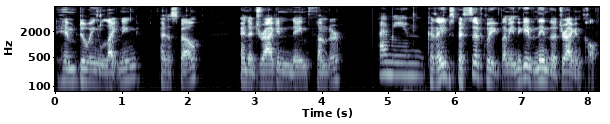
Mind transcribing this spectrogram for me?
him doing lightning as a spell and a dragon named Thunder? I mean, Because they specifically, I mean, they gave the name to the dragon called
